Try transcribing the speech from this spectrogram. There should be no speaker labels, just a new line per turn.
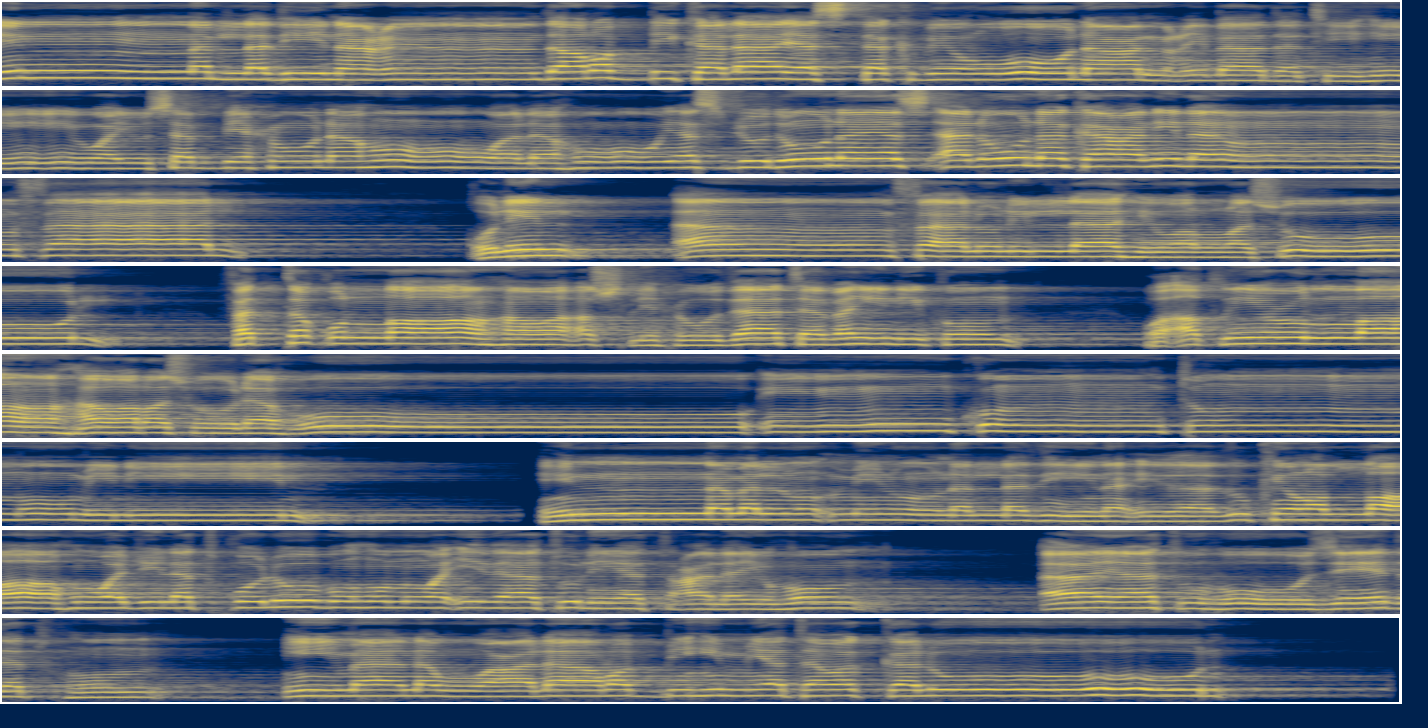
ان الذين عند ربك لا يستكبرون عن عبادته ويسبحونه وله يسجدون يسالونك عن الانفال قل الانفال لله والرسول فاتقوا الله واصلحوا ذات بينكم وأطيعوا الله ورسوله إن كنتم مؤمنين. إنما المؤمنون الذين إذا ذكر الله وجلت قلوبهم وإذا تليت عليهم آياته زيدتهم إيمانا وعلى ربهم يتوكلون.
